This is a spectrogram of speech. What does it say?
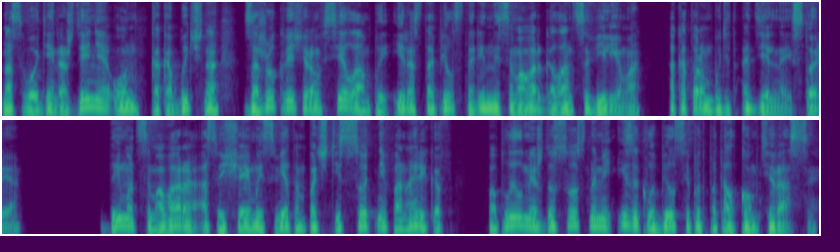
На свой день рождения он, как обычно, зажег вечером все лампы и растопил старинный самовар голландца Вильяма, о котором будет отдельная история. Дым от самовара, освещаемый светом почти сотни фонариков, поплыл между соснами и заклубился под потолком террасы.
